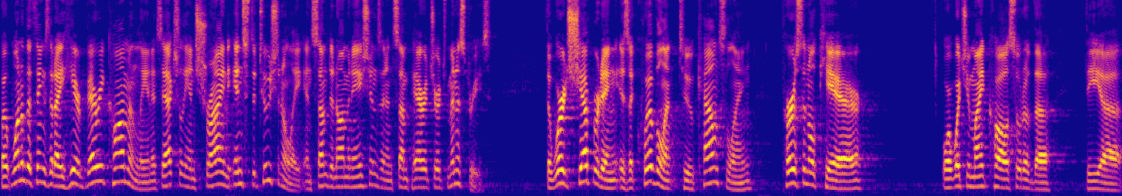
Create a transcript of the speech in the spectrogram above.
but one of the things that I hear very commonly, and it's actually enshrined institutionally in some denominations and in some parachurch ministries, the word shepherding is equivalent to counseling, personal care, or what you might call sort of the the, uh,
